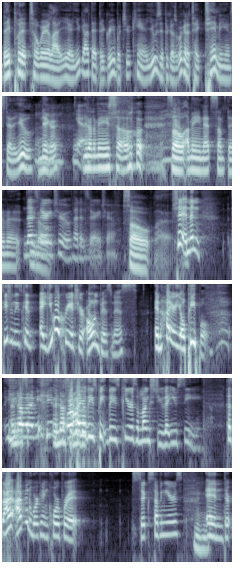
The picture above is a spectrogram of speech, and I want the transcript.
They put it to where like, yeah, you got that degree, but you can't use it because we're gonna take Timmy instead of you, nigger. Mm-hmm. Yeah. You know what I mean? So, so I mean that's something that That's you know, very true. That is very true. So, uh, Shit, and then teaching these kids, hey, you go create your own business and hire your people. You know what I mean? or hire these pe- these peers amongst you that you see. Because I I've been working in corporate six seven years, Mm-hmm. and there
